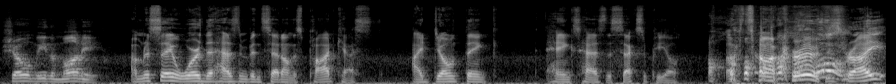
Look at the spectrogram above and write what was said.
"Show me the money." I'm gonna say a word that hasn't been said on this podcast. I don't think Hanks has the sex appeal of Tom Cruise. Right?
